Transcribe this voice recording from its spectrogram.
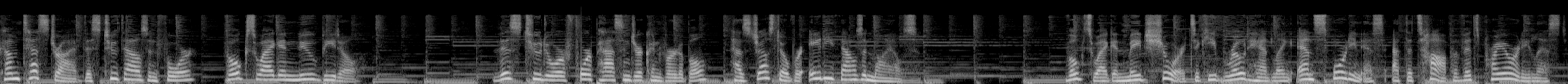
Come test drive this 2004 Volkswagen New Beetle. This two-door, four-passenger convertible has just over 80,000 miles. Volkswagen made sure to keep road handling and sportiness at the top of its priority list.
